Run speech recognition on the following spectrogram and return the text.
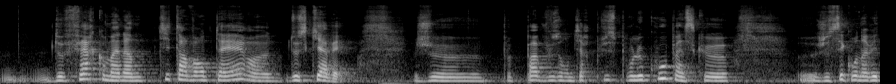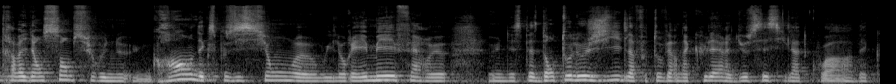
de faire comme un, petit inventaire euh, de ce qu'il y avait. Je peux pas vous en dire plus pour le coup parce que euh, je sais qu'on avait travaillé ensemble sur une, grande exposition euh, où il aurait aimé faire une espèce d'anthologie de la photo vernaculaire et Dieu sait s'il a de quoi avec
